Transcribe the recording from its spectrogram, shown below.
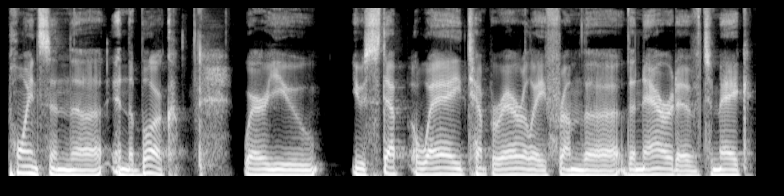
points in the in the book where you you step away temporarily from the the narrative to make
